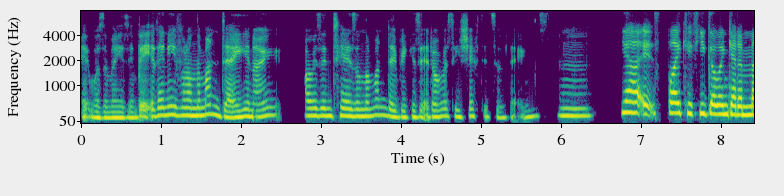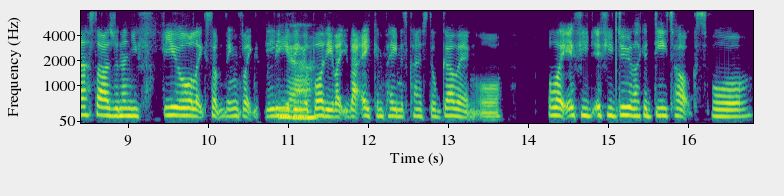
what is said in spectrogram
It, was amazing. But then even on the Monday, you know, I was in tears on the Monday because it had obviously shifted some things. Mm. Yeah, it's like if you go and get a massage and then you feel like something's like leaving your body, like that ache and pain is kind of still going, or or like if you if you do like a detox for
